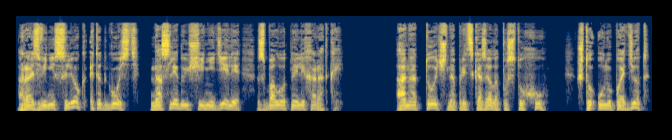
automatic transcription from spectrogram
Разве не слег этот гость на следующей неделе с болотной лихорадкой? Она точно предсказала пастуху, что он упадет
